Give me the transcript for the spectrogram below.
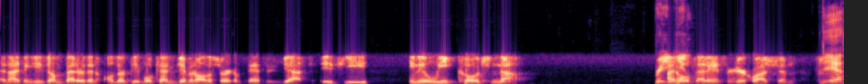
And I think he's done better than other people can given all the circumstances. Yes. Is he an elite coach? No. Reed, I hope that answered your question. Yeah,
